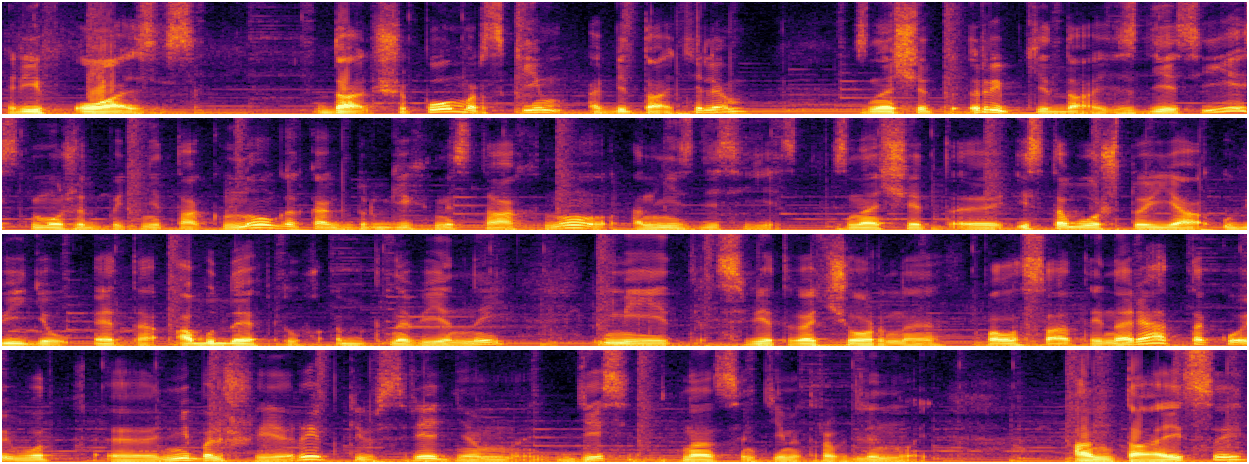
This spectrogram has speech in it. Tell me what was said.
Риф Оазис. Дальше по морским обитателям. Значит, рыбки, да, здесь есть, может быть не так много, как в других местах, но они здесь есть. Значит, э, из того, что я увидел, это абудептух обыкновенный, имеет светло-черный полосатый наряд такой вот, э, небольшие рыбки, в среднем 10-15 сантиметров длиной. Антайсы,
